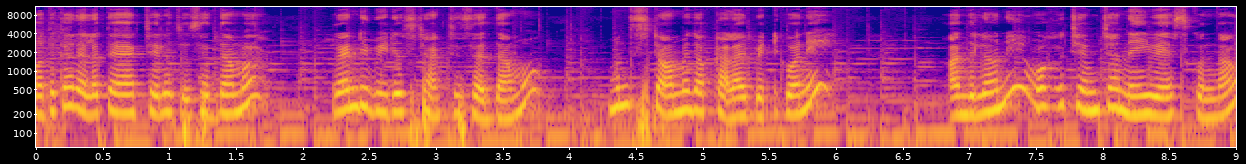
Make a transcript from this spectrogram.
పథకాలు ఎలా తయారు చేయాలో చూసేద్దామా? రెండు వీడియో స్టార్ట్ చేసేద్దాము. ముందు స్టవ్ మీద ఒక కళాయి పెట్టుకొని అందులోని ఒక చెంచా నెయ్యి వేసుకుందాం.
